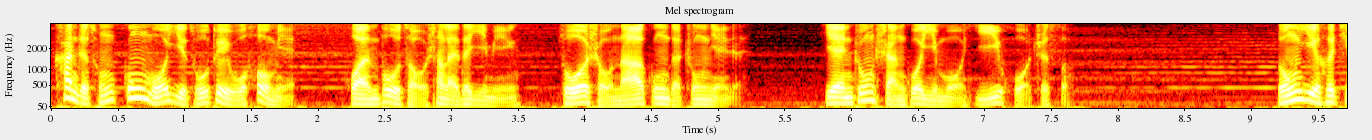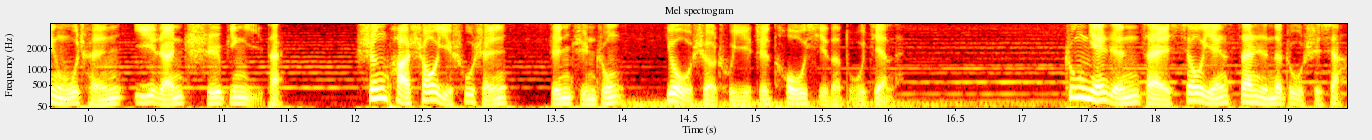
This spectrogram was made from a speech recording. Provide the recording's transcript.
看着从公魔一族队伍后面缓步走上来的一名左手拿弓的中年人，眼中闪过一抹疑惑之色。龙毅和静无尘依然持兵以待，生怕稍一疏神，人群中又射出一支偷袭的毒箭来。中年人在萧炎三人的注视下，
